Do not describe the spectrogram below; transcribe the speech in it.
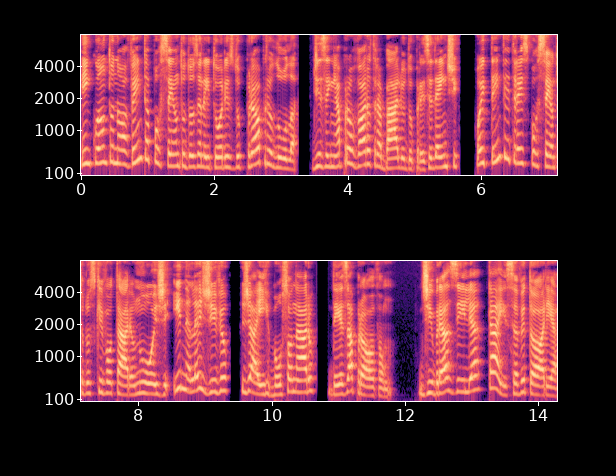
Enquanto 90% dos eleitores do próprio Lula dizem aprovar o trabalho do presidente, 83% dos que votaram no hoje inelegível Jair Bolsonaro desaprovam. De Brasília, Thaisa Vitória.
